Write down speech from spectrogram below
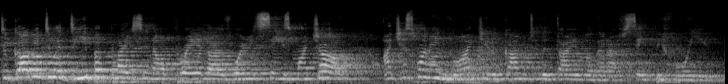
to go into a deeper place in our prayer life where He says, My child, I just want to invite you to come to the table that I've set before you.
